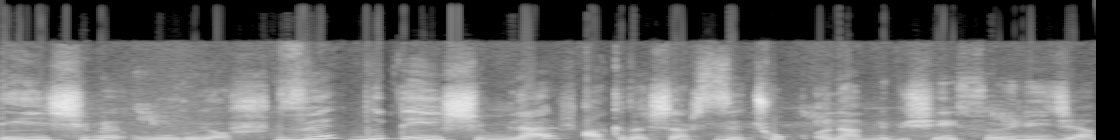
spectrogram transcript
değişime uğruyor. Ve bu değişimler arkadaşlar size çok önemli bir şey söyleyeceğim.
